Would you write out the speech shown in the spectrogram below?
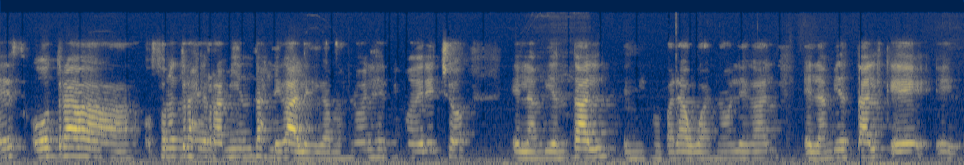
es otra, son otras herramientas legales, digamos, no es el mismo derecho el ambiental, el mismo paraguas no legal, el ambiental que eh,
